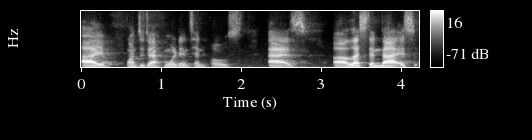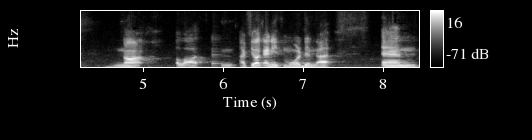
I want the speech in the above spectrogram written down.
I wanted to have more than 10 posts, as uh, less than that is not a lot, and I feel like I need more than that. And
